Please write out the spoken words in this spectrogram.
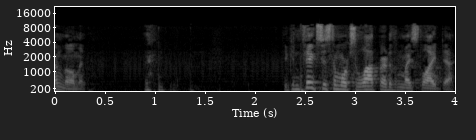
One moment. the config system works a lot better than my slide deck.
